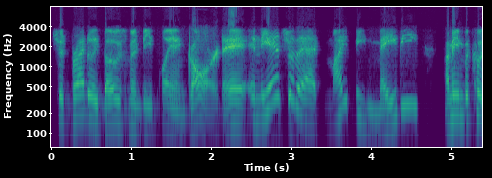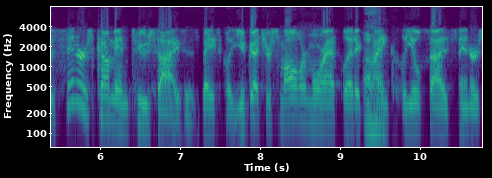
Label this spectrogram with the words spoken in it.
should Bradley Bozeman be playing guard? And, and the answer to that might be maybe. I mean, because centers come in two sizes, basically. You've got your smaller, more athletic Uh-huh. Ryan Kalil size centers,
